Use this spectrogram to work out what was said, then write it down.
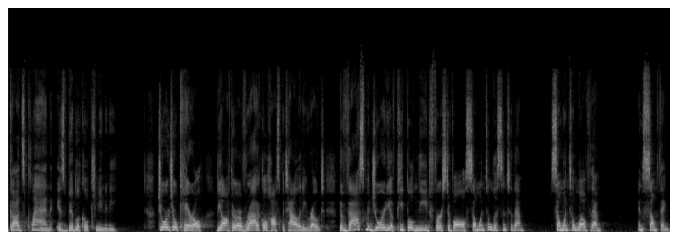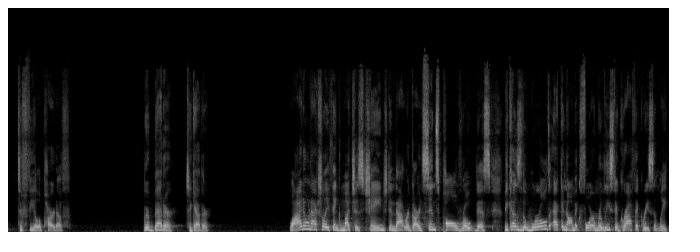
God's plan is biblical community. George O'Carroll, the author of Radical Hospitality, wrote, The vast majority of people need, first of all, someone to listen to them, someone to love them, and something to feel a part of. We're better together. Well, I don't actually think much has changed in that regard since Paul wrote this, because the World Economic Forum released a graphic recently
